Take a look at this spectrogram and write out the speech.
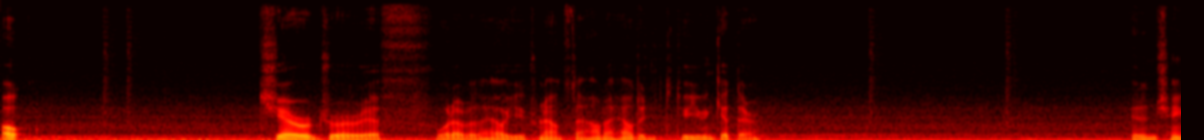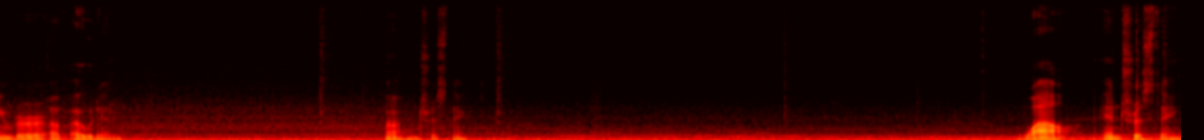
Oh. Gerodrif, whatever the hell you pronounce that. How the hell did you, did you even get there? Hidden Chamber of Odin. Huh, interesting. Wow, interesting.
